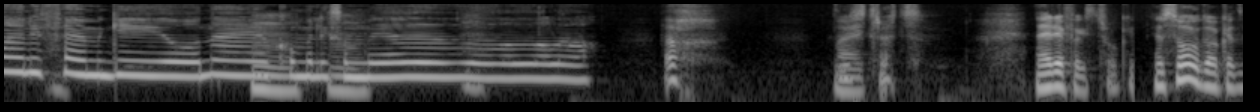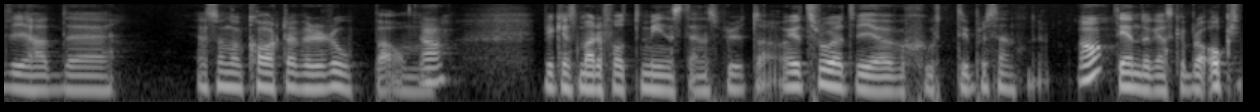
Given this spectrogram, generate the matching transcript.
Ja det är 5G och nej jag Mm, kommer liksom... mm. Ugh, jag Nej, trött. Nej, det är faktiskt tråkigt. Jag såg dock att vi hade, jag såg någon karta över Europa om Ja. vilka som hade fått minst en spruta. Och jag tror att vi är över 70% nu. Ja. Det är ändå ganska bra. Och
